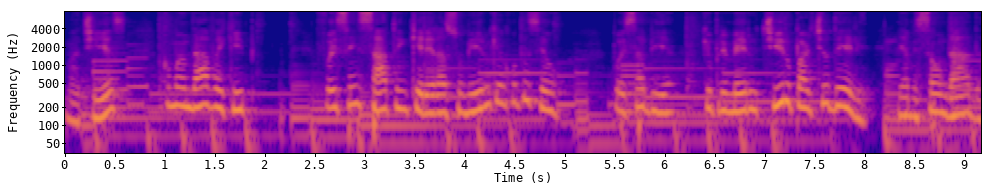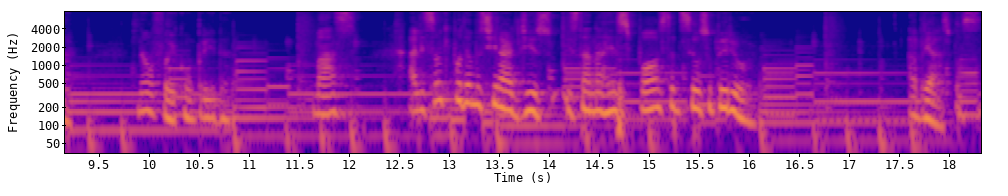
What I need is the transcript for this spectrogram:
Matias, comandava a equipe. Foi sensato em querer assumir o que aconteceu pois sabia que o primeiro tiro partiu dele e a missão dada não foi cumprida. Mas a lição que podemos tirar disso está na resposta de seu superior. Abre aspas.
